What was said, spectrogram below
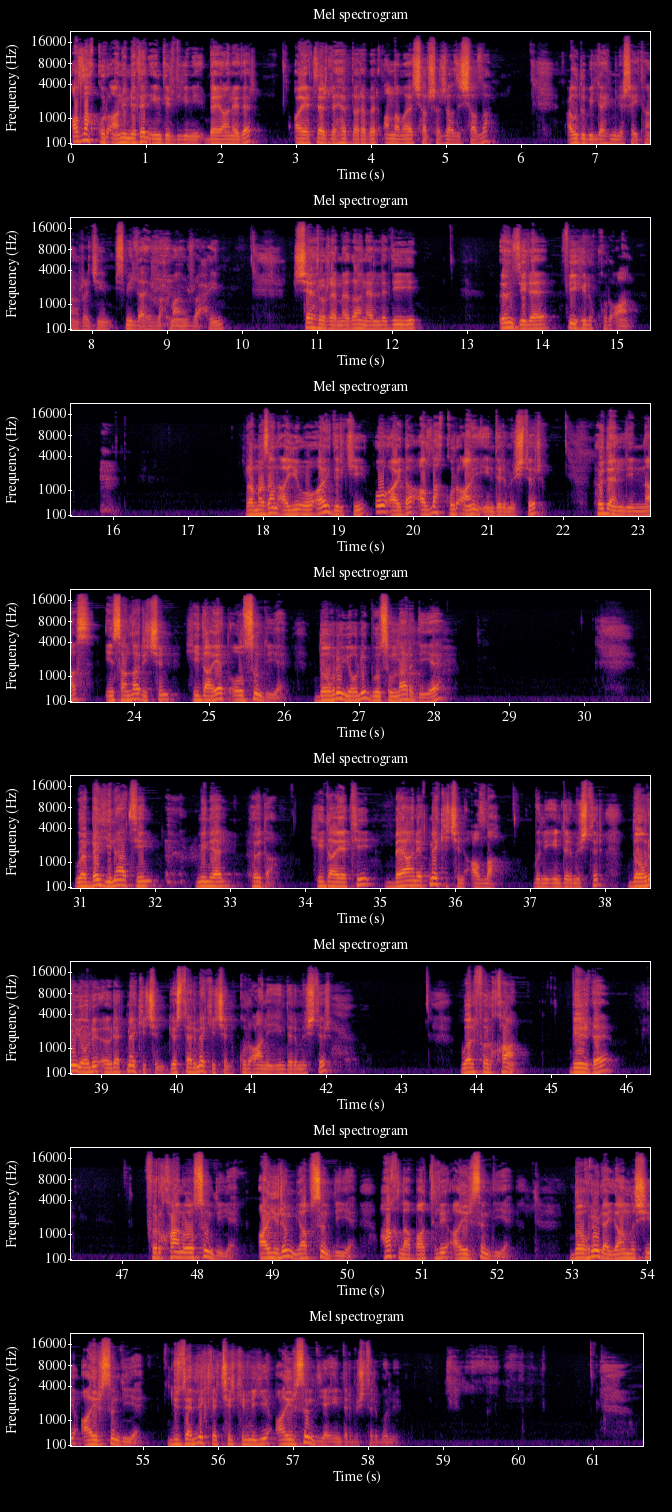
Allah Kur'an'ı neden indirdiğini beyan eder. Ayetlerle hep beraber anlamaya çalışacağız inşallah. Euzu billahi mineşşeytanirracim. Bismillahirrahmanirrahim. Şehru Ramazan ellezî önzile fihil Kur'an. Ramazan ayı o aydır ki o ayda Allah Kur'an'ı indirmiştir. Höden linnas insanlar için hidayet olsun diye, doğru yolu bulsunlar diye ve beyinatin minel höda. Hidayeti beyan etmek için Allah bunu indirmiştir. Doğru yolu öğretmek için, göstermek için Kur'an'ı indirmiştir. Vel fırkan. Bir de fırkan olsun diye, ayrım yapsın diye, hakla batılı ayırsın diye, doğruyla yanlışı ayırsın diye, güzellikle çirkinliği ayırsın diye indirmiştir bunu.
